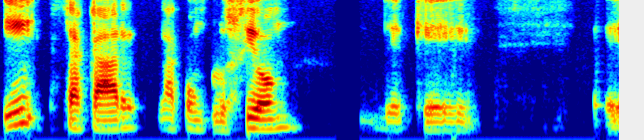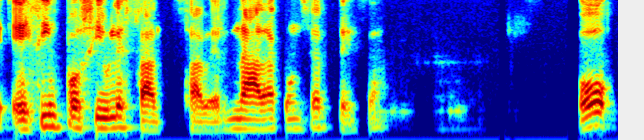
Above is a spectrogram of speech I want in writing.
y sacar la conclusión de que eh, es imposible saber nada con certeza o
